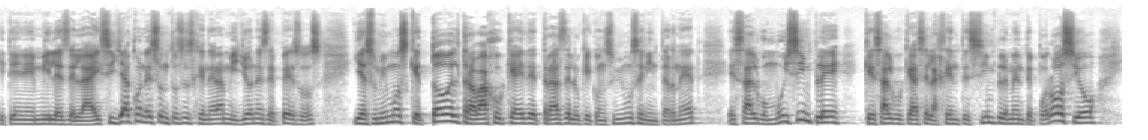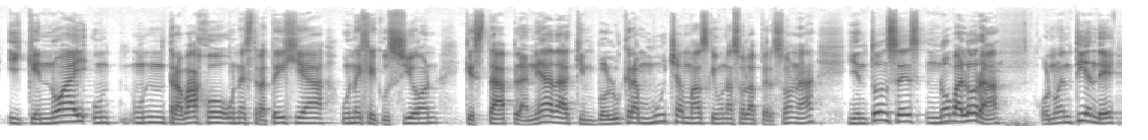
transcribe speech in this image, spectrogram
y tiene miles de likes y ya con eso entonces genera millones de pesos y asumimos que todo el trabajo que hay detrás de lo que consumimos en Internet es algo muy simple, que es algo que hace la gente simplemente por ocio y que no hay un, un trabajo, una estrategia, una ejecución que está planeada, que involucra mucha más que una sola persona y entonces no valora o no entiende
